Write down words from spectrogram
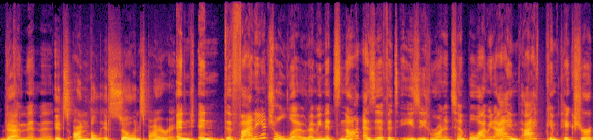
that commitment. It's unbel- It's so inspiring. And and the financial load. I mean, it's not as if it's easy to run a temple. I mean, I I can picture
